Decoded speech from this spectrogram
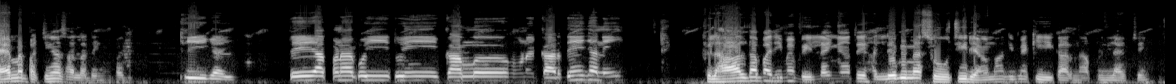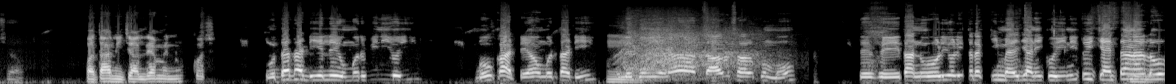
ਹੈ ਮੈਂ 25 ਸਾਲਾਂ ਦਾ ਹੀ ਹਾਂ ਭਾਜੀ। ਠੀਕ ਹੈ ਜੀ। ਤੇ ਆਪਣਾ ਕੋਈ ਤੁਸੀਂ ਕੰਮ ਹੁਣ ਕਰਦੇ ਜਾਂ ਨਹੀਂ? ਫਿਲਹਾਲ ਤਾਂ ਭਾਜੀ ਮੈਂ ਵਿਹਲਾ ਹੀ ਆ ਤੇ ਹੱਲੇ ਵੀ ਮੈਂ ਸੋਚ ਹੀ ਰਿਹਾ ਹਾਂ ਕਿ ਮੈਂ ਕੀ ਕਰਨਾ ਆਪਣੀ ਲਾਈਫ 'ਚ। ਅੱਛਾ। ਪਤਾ ਨਹੀਂ ਚੱਲ ਰਿਹਾ ਮੈਨੂੰ ਕੁਝ ਉਦਾਂ ਤੁਹਾਡੀ ਹਲੇ ਉਮਰ ਵੀ ਨਹੀਂ ਹੋਈ। ਬਹੁਤ ਘੱਟ ਆ ਉਮਰ ਤੁਹਾਡੀ। ਹਲੇ ਤੁਸੀਂ ਹੈ ਨਾ 10 ਸਾਲ ਘੁੰਮੋ। ਤੇ ਫੇਰ ਤੁਹਾਨੂੰ ਹੌਲੀ ਹੌਲੀ ਤਰੱਕੀ ਮਿਲ ਜਾਣੀ ਕੋਈ ਨਹੀਂ ਤੁਸੀਂ ਚਿੰਤਾ ਨਾ ਲਓ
